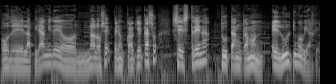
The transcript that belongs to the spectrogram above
o de la pirámide o no lo sé, pero en cualquier caso se estrena Tutankamón, el último viaje.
